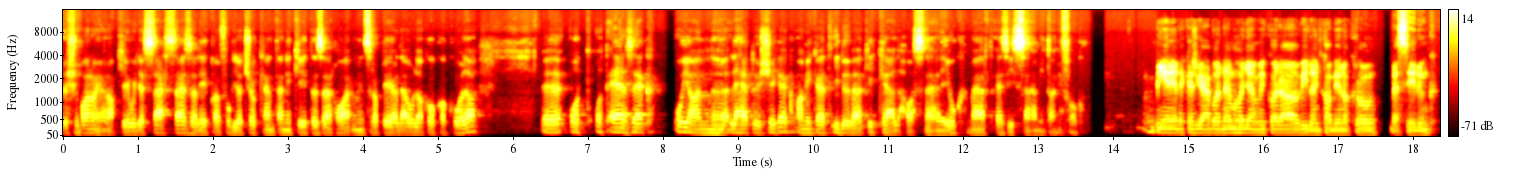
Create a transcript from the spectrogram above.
és van olyan, aki ugye 100%-kal fogja csökkenteni 2030-ra például a Coca-Cola, ott, ott ezek olyan lehetőségek, amiket idővel ki kell használniuk, mert ez is számítani fog. Milyen érdekes, Gábor, nem, hogy amikor a villanykamionokról beszélünk,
